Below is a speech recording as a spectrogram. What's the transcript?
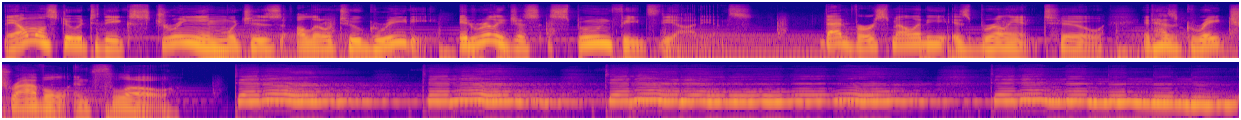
They almost do it to the extreme, which is a little too greedy. It really just spoon feeds the audience. That verse melody is brilliant too. It has great travel and flow. Da-da, da-da, da-da, that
